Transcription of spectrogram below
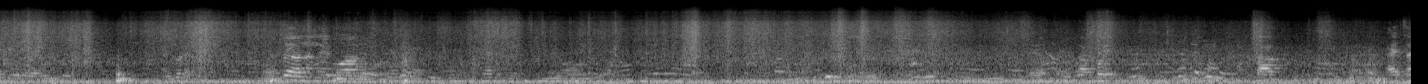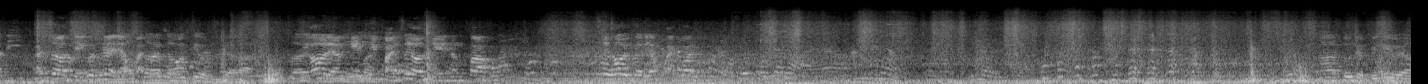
个一分哦，啊，八、十、十二安尼就来，来过来。最后两个无啊？两八、十，哎十二，哎最后结过去两百块无啊？掉鱼了啦，你二两给一百，最后结两百块，最后一个两百块。啊，拄着朋友啊，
